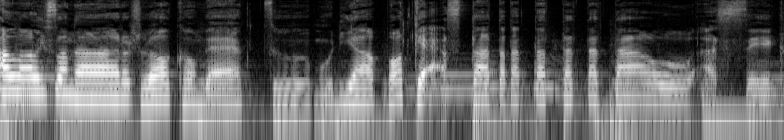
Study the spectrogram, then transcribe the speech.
Halo listeners, welcome back to Mudia Podcast. Ta ta ta ta ta ta tahu asik.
